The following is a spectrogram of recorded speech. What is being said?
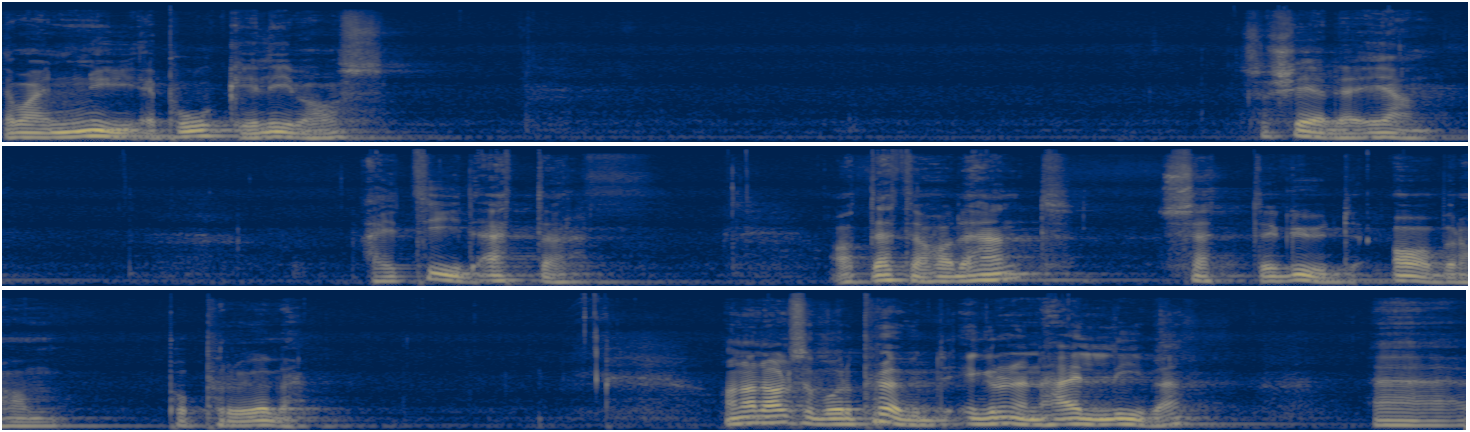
det var en ny epoke i livet hans. Så skjer det igjen. Ei tid etter at dette hadde hendt, sette Gud Abraham på prøve. Han hadde altså vært prøvd i grunnen hele livet eh,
